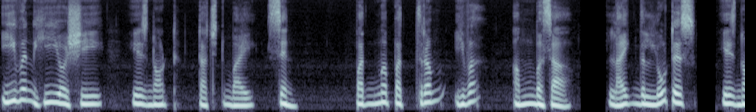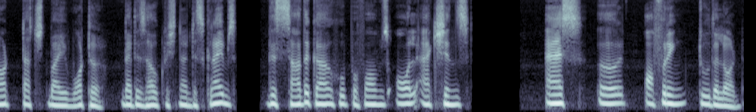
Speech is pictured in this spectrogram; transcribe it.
even he or she is not touched by sin. Padmapatram iva ambasa, like the lotus is not touched by water. That is how Krishna describes this sadhaka who performs all actions as a offering to the Lord.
